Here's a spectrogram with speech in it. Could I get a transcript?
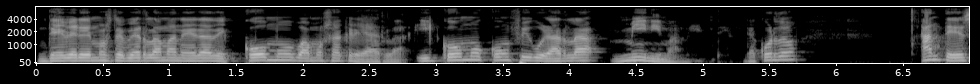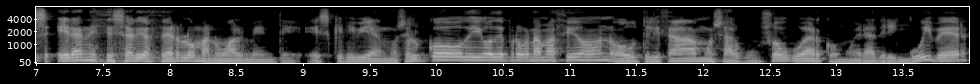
deberemos de ver la manera de cómo vamos a crearla y cómo configurarla mínimamente, ¿de acuerdo? Antes era necesario hacerlo manualmente. Escribíamos el código de programación o utilizábamos algún software como era Dreamweaver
